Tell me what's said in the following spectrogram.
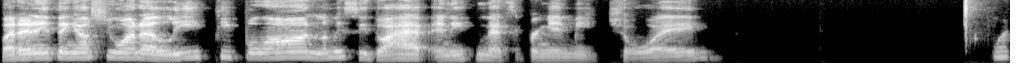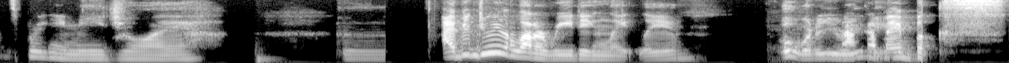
But anything else you want to leave people on? Let me see. Do I have anything that's bringing me joy? What's bringing me joy? Mm. I've been doing a lot of reading lately. Oh, what are you Back reading? my books.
